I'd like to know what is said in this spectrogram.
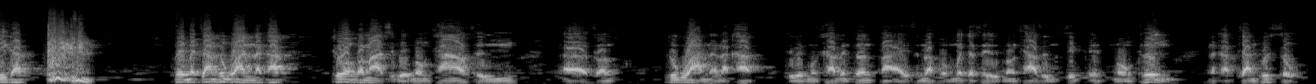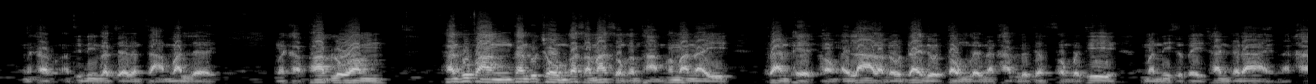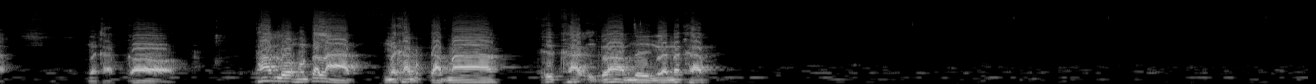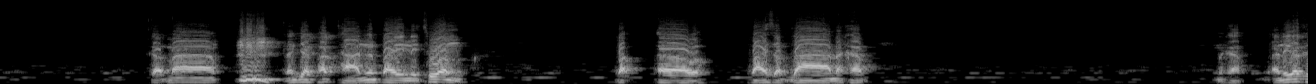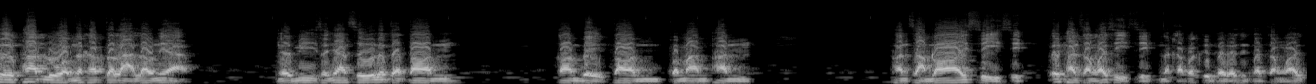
ดีครับ เป็นประจำทุกวันนะครับ ช่วงประมาณ 11โมงเช้าถึงอ่อสองทุกวันนะครับ11โมงเช้าเป็นต้นไปสำหรับผมก็จะ11โมงเช้าถึง 11โมงครึ่งนะครับจันทร์พุธศุกร์นะครับอาทิตย์นี้เราเจอกัน 3 วันเลยนะครับ ภาพรวมท่านผู้ฟังท่านผู้ชมก็สามารถส่งคำถามเข้ามาในแฟนเพจของไอล่าเราได้โดยตรงเลยนะครับ หรือจะส่งไปที่มันนี่สเตชันก็ได้นะครับนะครับ ก็ภาพรวมของตลาด นะครับ กลับมาคึกคักอีกรอบหนึ่งแล้วนะครับ กลับมาหลังจากพักฐานกันไปในช่วงปปลายสัปดาห์นะครับนะครับ อันนี้ก็คือภาพรวมนะครับ ตลาดเราเนี่ยมีสัญญาณซื้อตั้งแต่ตอนตอนเบรกตอนประมาณพัน พันสามร้อยสี่สิบเอ้ยพันสองร้อยสี่สิบนะครับ ก็ขึ้นไปได้ถึงพันสองร้อย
